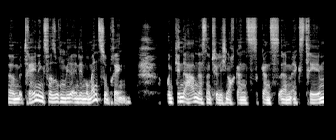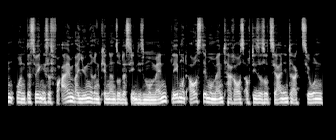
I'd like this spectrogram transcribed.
ähm, Trainings versuchen, wieder in den Moment zu bringen. Und Kinder haben das natürlich noch ganz, ganz ähm, extrem. Und deswegen ist es vor allem bei jüngeren Kindern so, dass sie in diesem Moment leben und aus dem Moment heraus auch diese sozialen Interaktionen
